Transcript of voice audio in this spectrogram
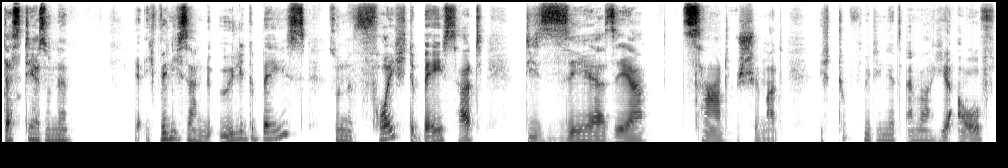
dass der so eine ja, ich will nicht sagen eine ölige Base, so eine feuchte Base hat, die sehr, sehr zart schimmert. Ich tupfe mir den jetzt einmal hier auf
